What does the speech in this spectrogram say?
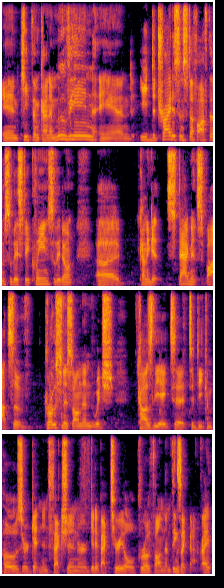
and keep them kind of moving and eat detritus and stuff off them so they stay clean so they don't uh, kind of get stagnant spots of grossness on them, which cause the egg to, to decompose or get an infection or get a bacterial growth on them, things like that, right?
